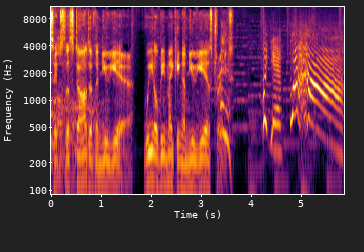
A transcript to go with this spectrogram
Since it's the start of the new year, we'll be making a New Year's treat. Oh, oh yeah. Waha!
